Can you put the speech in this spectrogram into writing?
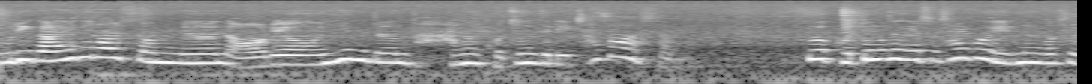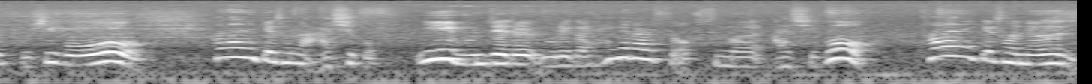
우리가 해결할 수 없는 어려운 힘든 많은 고통들이 찾아왔어요. 그 고통 속에서 살고 있는 것을 보시고 하나님께서는 아시고 이 문제를 우리가 해결할 수 없음을 아시고 하나님께서는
